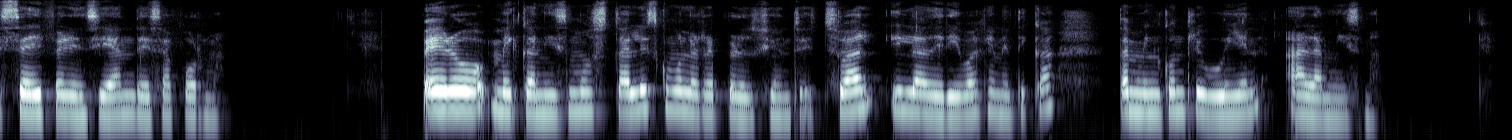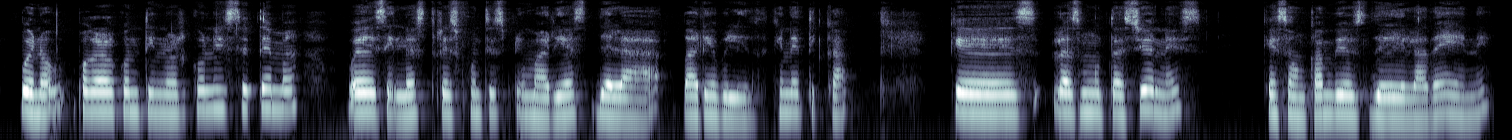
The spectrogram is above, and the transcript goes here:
se diferencian de esa forma. Pero mecanismos tales como la reproducción sexual y la deriva genética también contribuyen a la misma. Bueno, para continuar con este tema, voy a decir las tres fuentes primarias de la variabilidad genética, que es las mutaciones, que son cambios del ADN,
